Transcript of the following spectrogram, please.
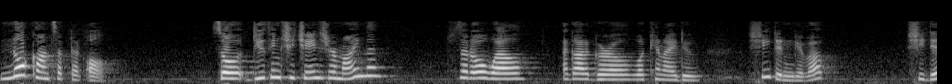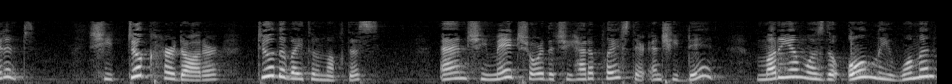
No concept at all. So, do you think she changed her mind then? She said, oh well, I got a girl, what can I do? She didn't give up. She didn't. She took her daughter to the Baytul Maqdis and she made sure that she had a place there. And she did. Maryam was the only woman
